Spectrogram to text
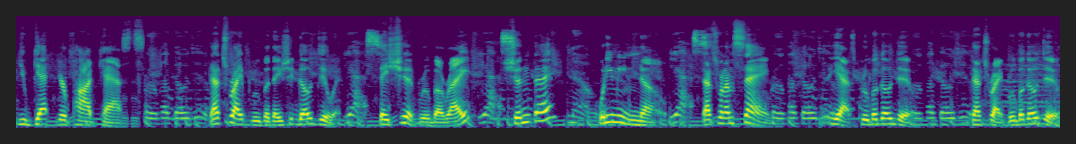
you get your podcasts. Ruba, go do. That's right, Ruba. They should go do it. Yes. They should, Ruba, right? Yes. Shouldn't they? No. What do you mean, no? Yes. That's what I'm saying. Yes, Ruba, go do. That's right, Ruba, go do.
